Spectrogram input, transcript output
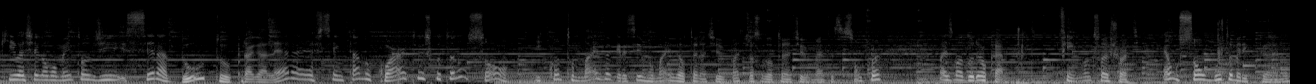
que vai chegar um momento onde ser adulto pra galera é sentar no quarto escutando um som. E quanto mais agressivo, mais alternativo, mais próximo do alternativo metal esse som for, mais maduro é o cara. Enfim, long story short, é um som muito americano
